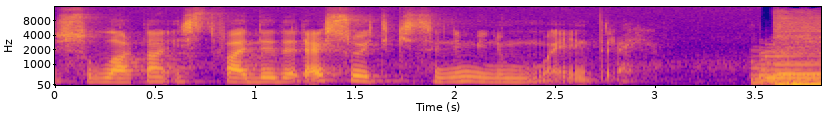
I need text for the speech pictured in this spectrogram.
üsullardan istifadə edərək su itkisini minimuma endirək.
